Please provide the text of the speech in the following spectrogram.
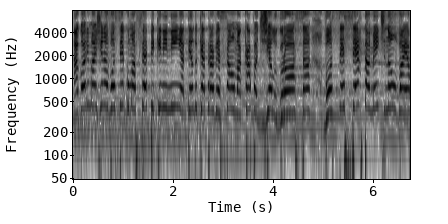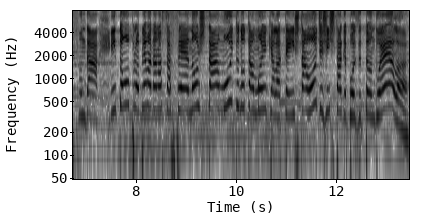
Agora imagina você com uma fé pequenininha, tendo que atravessar uma capa de gelo grossa, você certamente não vai afundar. Então o problema da nossa fé não está muito no tamanho que ela tem, está onde a gente está depositando ela.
